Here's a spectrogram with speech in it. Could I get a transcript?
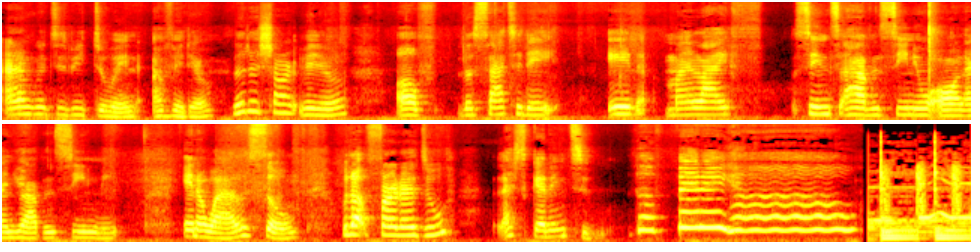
I'm going to be doing a video, little short video of the Saturday in my life since I haven't seen you all and you haven't seen me in a while. So without further ado, let's get into the video.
